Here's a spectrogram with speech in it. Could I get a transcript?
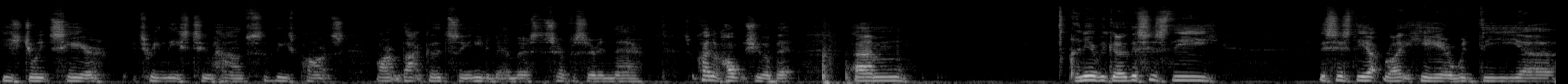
these joints here between these two halves of these parts aren't that good so you need a bit of Mr. Surfacer in there. So it kind of halts you a bit. Um, and here we go. This is the this is the upright here with the uh,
